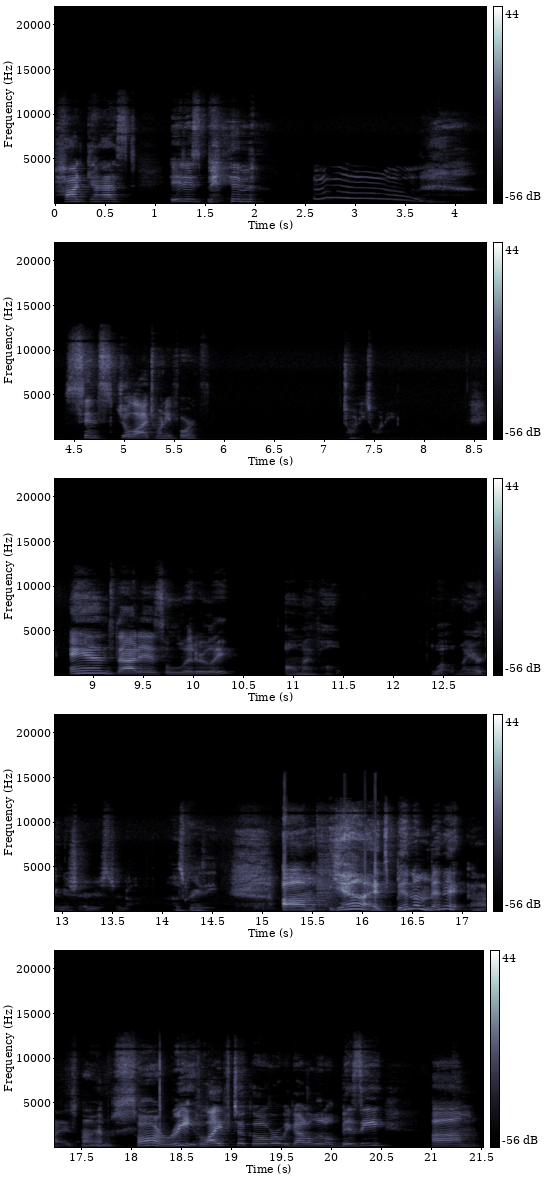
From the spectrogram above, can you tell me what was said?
podcast. It has been since July 24th, 2020. And that is literally all my fault. Well, my air conditioner just turned off. That was crazy. Um, yeah, it's been a minute, guys. I am sorry. Life took over. We got a little busy. Um,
